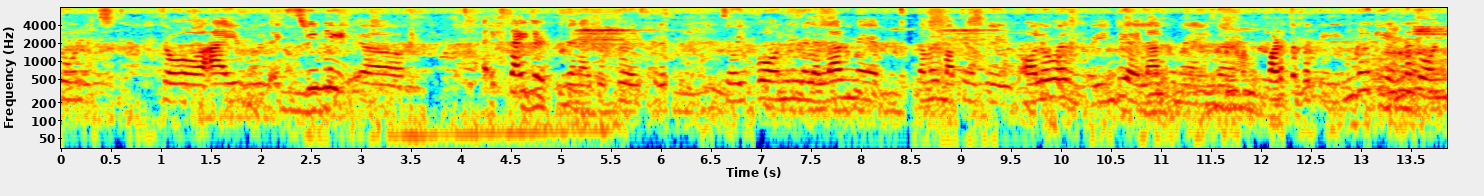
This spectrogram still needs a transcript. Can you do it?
தோணுச்சு. So I was extremely excited when I took the script so இப்போது நீங்கள் எல்லாருமே தமிழ் மக்களுக்கு ஆல் ஓவர் இந்தியா எல்லாருக்குமே இந்த படத்தை பற்றி உங்களுக்கு என்ன தோணி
